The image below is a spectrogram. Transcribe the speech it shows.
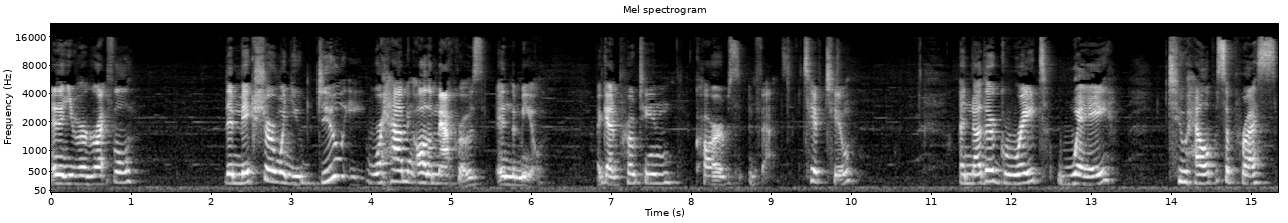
and then you're regretful, then make sure when you do eat, we're having all the macros in the meal. Again, protein, carbs, and fats. Tip two another great way to help suppress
